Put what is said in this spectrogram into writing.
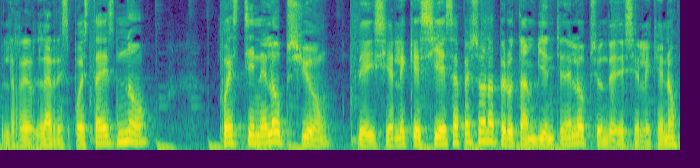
la, respuesta es no, pues tiene la opción de decirle que sí a esa persona, pero también tiene la opción de decirle que no.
